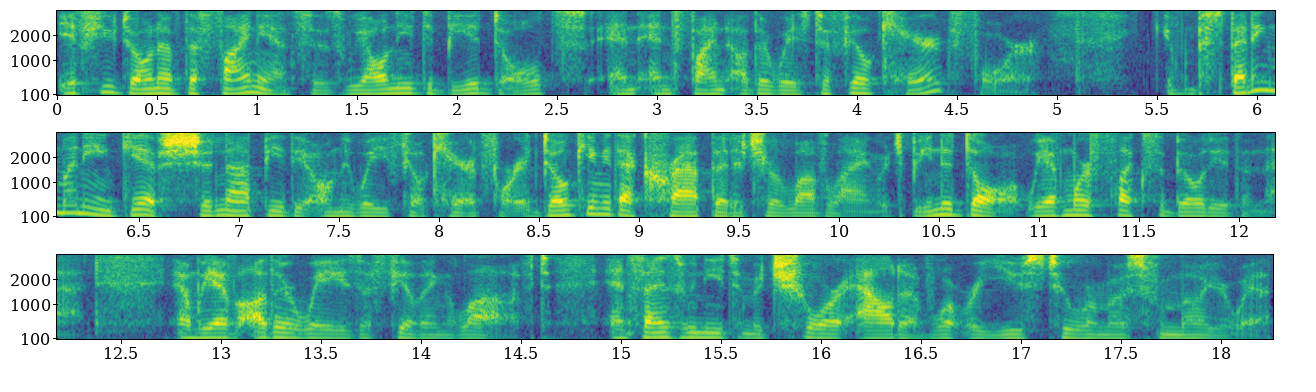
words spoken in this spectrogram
If you don't have the finances, we all need to be adults and, and find other ways to feel cared for spending money in gifts should not be the only way you feel cared for. And don't give me that crap that it's your love language. Be an adult. We have more flexibility than that. And we have other ways of feeling loved. And sometimes we need to mature out of what we're used to or most familiar with.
